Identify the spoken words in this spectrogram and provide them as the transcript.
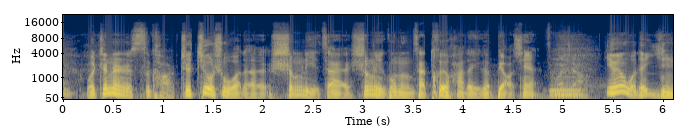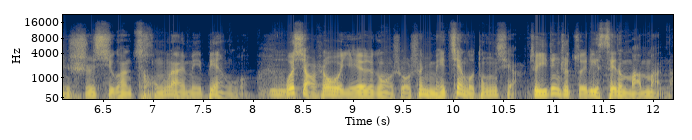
我真的是思考，这就是我的生理在生理功能在退化的一个表现。怎么讲？因为我的饮食习惯从来没变过。嗯我小时候，我爷爷就跟我说：“说你没见过东西啊，就一定是嘴里塞得满满的。”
